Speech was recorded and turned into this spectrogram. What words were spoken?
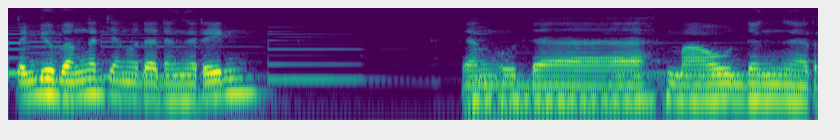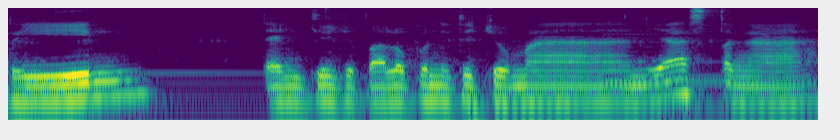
Thank you banget yang udah dengerin yang udah mau dengerin thank you walaupun itu cuman ya setengah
